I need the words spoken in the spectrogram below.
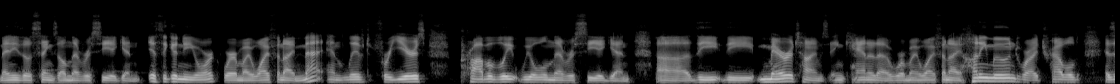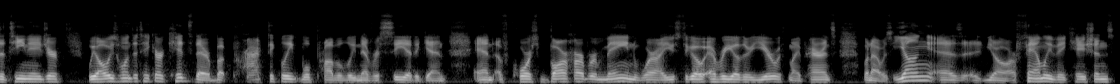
many of those things I'll never see again. Ithaca, New York, where my wife and I met and lived for years, probably we will never see again. Uh, the the Maritimes in Canada, where my wife and I honeymooned, where I traveled as a teenager, we always wanted to take our kids there, but practically we'll probably never see it again. And of course, Bar Harbor, Maine, where I used to go every other year with my parents when I was young, as you know, our family vacations.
